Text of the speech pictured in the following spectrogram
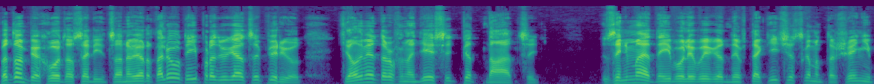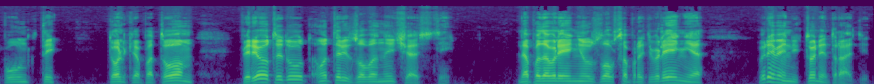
потом пехота садится на вертолет и продвигается вперед, километров на 10-15, занимает наиболее выгодные в тактическом отношении пункты. Только потом вперед идут моторизованные части. На подавление узлов сопротивления время никто не тратит.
